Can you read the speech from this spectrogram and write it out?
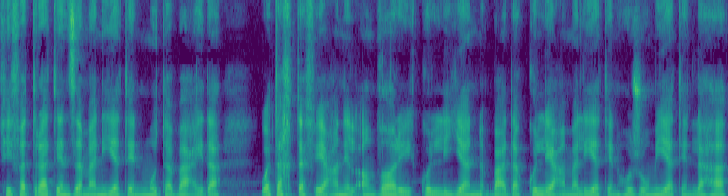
في فترات زمنية متباعدة وتختفي عن الأنظار كليا بعد كل عملية هجومية لها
